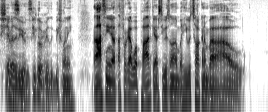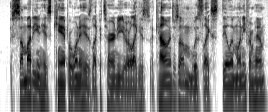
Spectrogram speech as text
shit really be people really be funny. Now, I seen I forgot what podcast he was on, but he was talking about how somebody in his camp or one of his like attorney or like his accountants or something was like stealing money from him.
